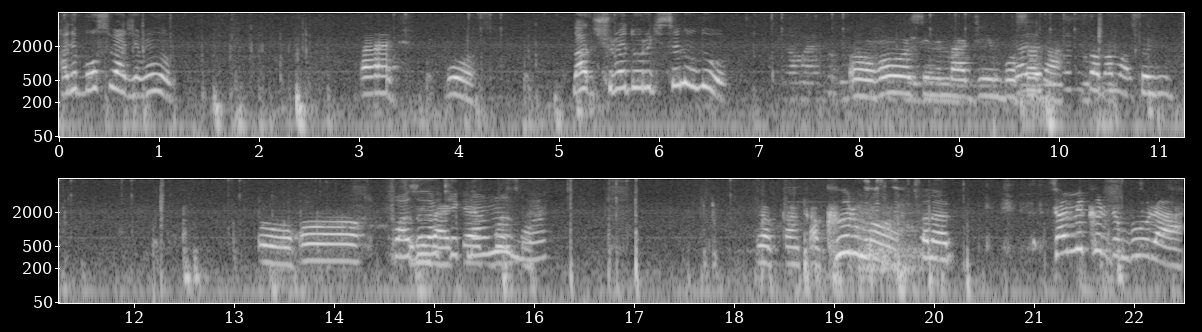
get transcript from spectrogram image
Hadi boss vereceğim oğlum. Evet. Boz. Lan şuraya doğru gitsen oğlum. Oho senin vereceğin bossa Beyler da. önünüzde adam var söyleyeyim. Oho. Fazladan mı var. lan? Yok kanka kırma. Caner. Sen mi kırdın Buğra?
